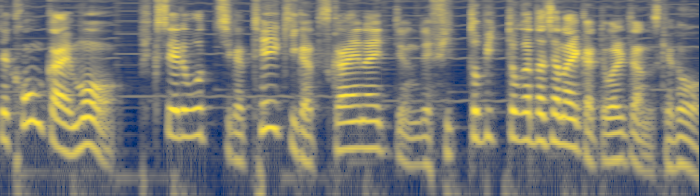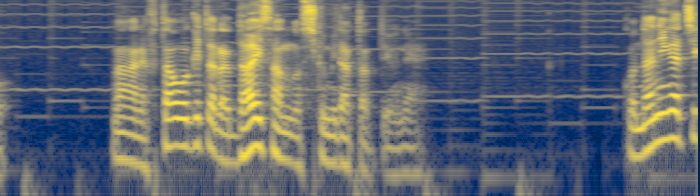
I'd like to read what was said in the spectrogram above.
で今回も Pixel Watch が定期が使えないっていうんで Fitbit 型じゃないかって言われてたんですけどなんかね蓋を開けたら第3の仕組みだったっていうね。これ何が違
